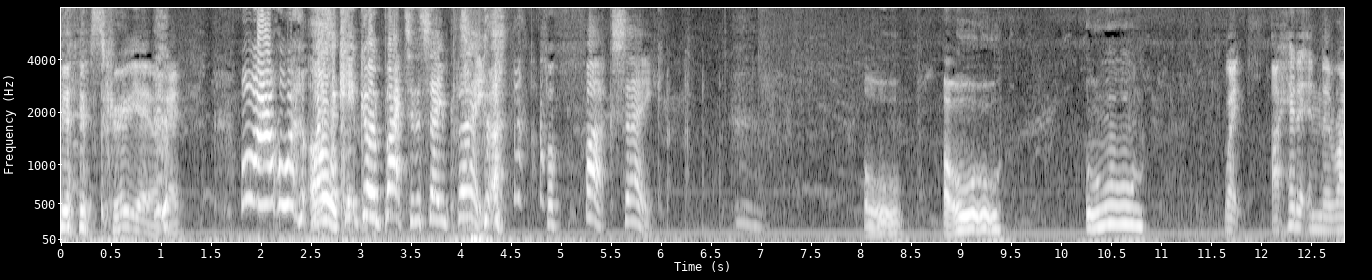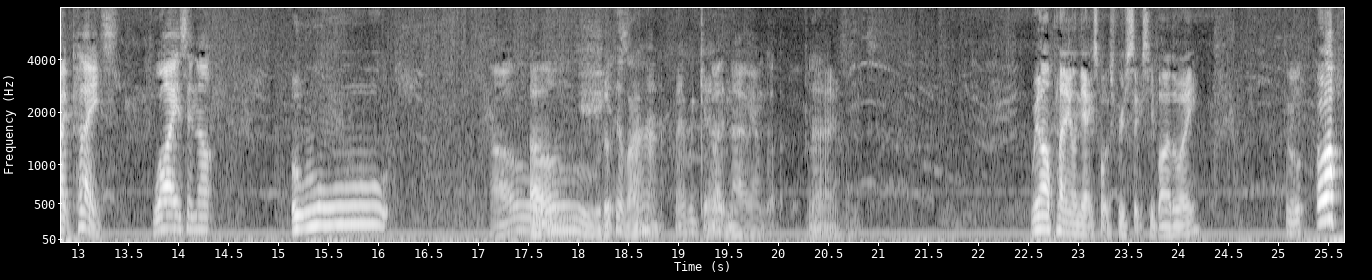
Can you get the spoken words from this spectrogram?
Screw you, okay. Why oh, keep going back to the same place? For fuck's sake. oh, oh, ooh, Wait, I hit it in the right place. Why is it not? ooh. Oh. Oh, look at that. There we go. But no, we haven't got that. No. We are playing on the Xbox 360, by the way. Oh, oh,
